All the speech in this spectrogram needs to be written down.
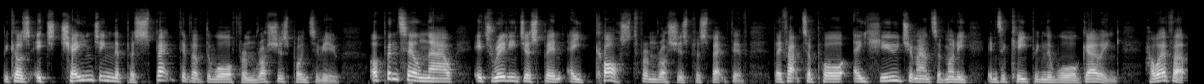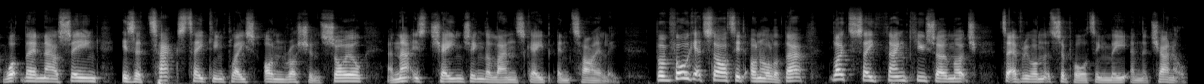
because it's changing the perspective of the war from Russia's point of view. Up until now, it's really just been a cost from Russia's perspective. They've had to pour a huge amount of money into keeping the war going. However, what they're now seeing is attacks taking place on Russian soil, and that is changing the landscape entirely. But before we get started on all of that, I'd like to say thank you so much to everyone that's supporting me and the channel.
